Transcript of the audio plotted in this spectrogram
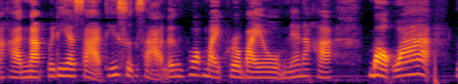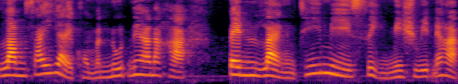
นะคะ นักวิทยาศาสตร์ที่ศึกษาเรื่องพวกไมโครไบโอมเนี่ยนะคะ บอกว่าลำไส้ใหญ่ของมนุษย์เนี่ยนะคะเป็นแหล่งที่มีสิ่งมีชีวิตเนี่ยค่ะ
